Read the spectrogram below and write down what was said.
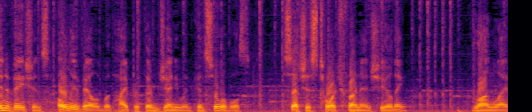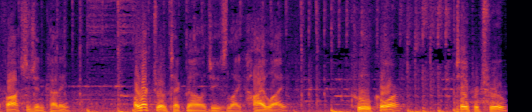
Innovations only available with Hypertherm genuine consumables, such as torch front-end shielding, long-life oxygen cutting, electrode technologies like High Life, Cool Core, Taper True,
